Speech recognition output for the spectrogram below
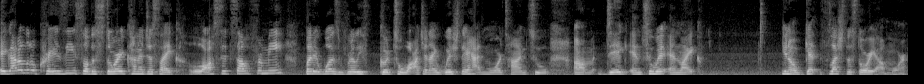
it got a little crazy so the story kind of just like lost itself for me but it was really good to watch and I wish they had more time to um, dig into it and like you know get flesh the story out more.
